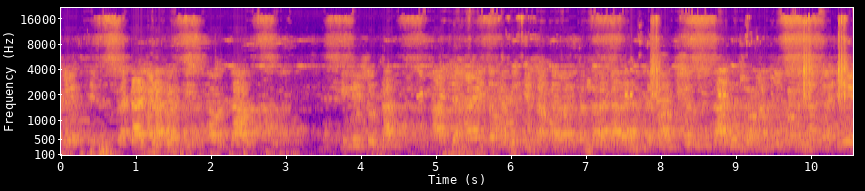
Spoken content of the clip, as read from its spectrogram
प्रकाश राजाजी और गाँव इन्हें श्रोता आप जहाँ है तो मंदिर के सामने वाले बंदर अकारा रास्ते पास कर राजा शोभा जी को मिलना चाहिए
